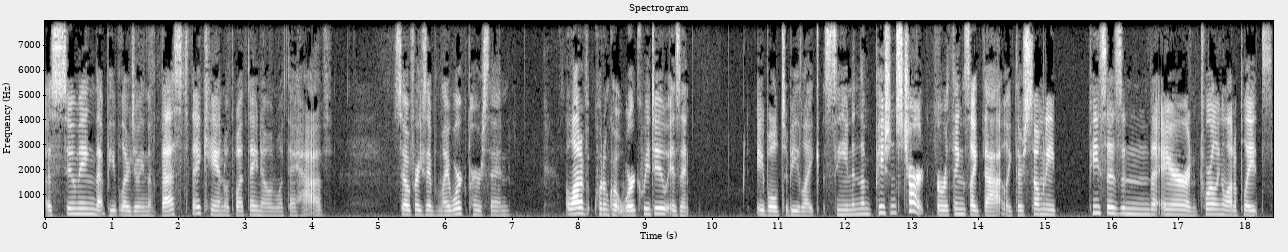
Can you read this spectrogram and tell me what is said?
assuming that people are doing the best they can with what they know and what they have. So, for example, my work person, a lot of quote unquote work we do isn't able to be like seen in the patient's chart or things like that. Like, there's so many pieces in the air and twirling a lot of plates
